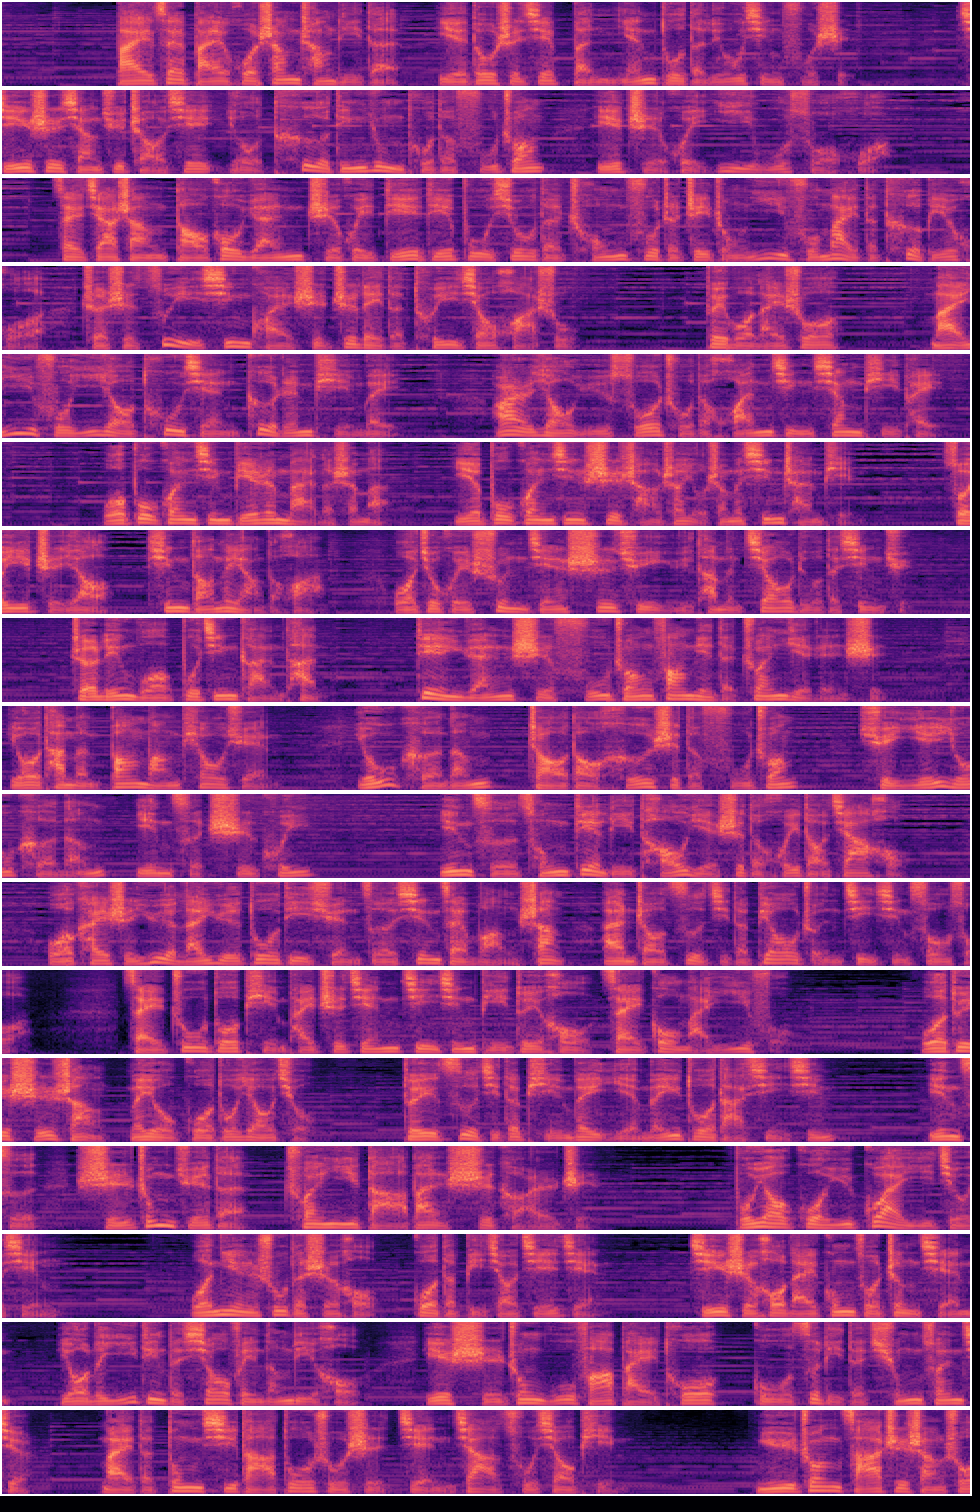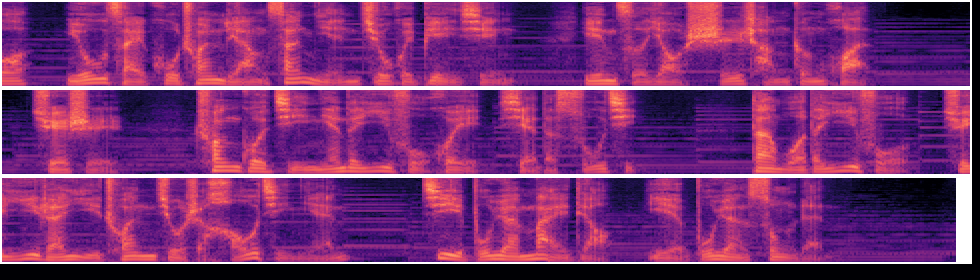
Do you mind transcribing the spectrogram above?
摆在百货商场里的也都是些本年度的流行服饰，即使想去找些有特定用途的服装，也只会一无所获。再加上导购员只会喋喋不休地重复着这种衣服卖的特别火，这是最新款式之类的推销话术。对我来说。买衣服一要凸显个人品味，二要与所处的环境相匹配。我不关心别人买了什么，也不关心市场上有什么新产品，所以只要听到那样的话，我就会瞬间失去与他们交流的兴趣。这令我不禁感叹：店员是服装方面的专业人士，由他们帮忙挑选，有可能找到合适的服装，却也有可能因此吃亏。因此，从店里淘也似的回到家后。我开始越来越多地选择先在网上按照自己的标准进行搜索，在诸多品牌之间进行比对后再购买衣服。我对时尚没有过多要求，对自己的品味也没多大信心，因此始终觉得穿衣打扮适可而止，不要过于怪异就行。我念书的时候过得比较节俭，即使后来工作挣钱，有了一定的消费能力后，也始终无法摆脱骨子里的穷酸劲儿。买的东西大多数是减价促销品，女装杂志上说牛仔裤穿两三年就会变形，因此要时常更换。确实，穿过几年的衣服会显得俗气，但我的衣服却依然一穿就是好几年，既不愿卖掉，也不愿送人。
